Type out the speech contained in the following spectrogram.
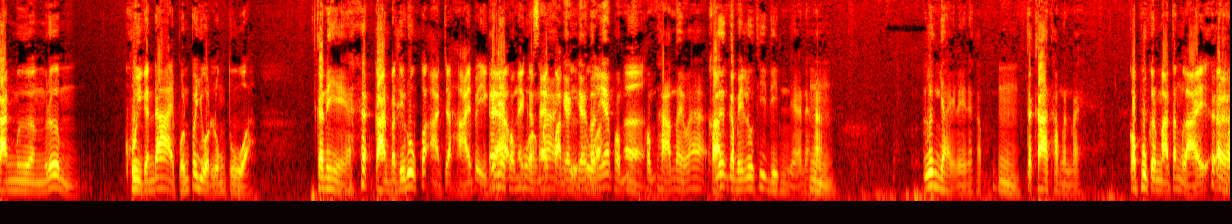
การเมืองเริ่มคุยกันได้ ผลประโยชน์ลงตัวก็นี่การปฏิรูปก็อาจจะหายไปอีกก็แล้เนี่ยวผมในห่กวระงแสมากความอย่างตื่นอย่างตัวตอนเนี้ยผมเออผมถามหน่อยว่าครับเรื่องการเป็นรูปที่ดินเนี่ยนะอืครับมเรื่องใหญ่เลยนะครับอืมจะกล้าทำกันไหมก็พูดกันมาตั้งหลายรัฐ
